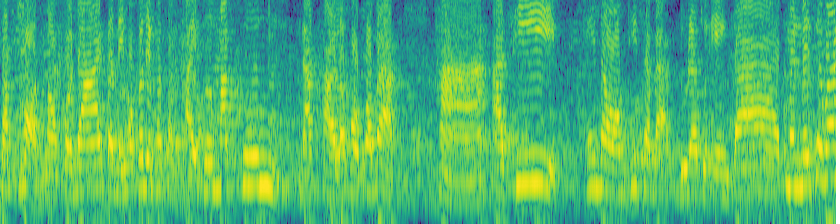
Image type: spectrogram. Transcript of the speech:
ซัพพอร์ตน้องเขาได้ ตอนนี้เขาก็เรียนภาษาไทยเพิ่มมากขึ้นนะคะ แล้วเขาก็แบบหาอาชีพให้น้องที่จะแบบดูแลตัวเองได้ มันไม่ใช่ว่า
